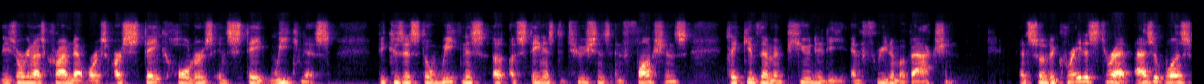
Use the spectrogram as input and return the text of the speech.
these organized crime networks are stakeholders in state weakness because it's the weakness of, of state institutions and functions that give them impunity and freedom of action. And so the greatest threat, as it was,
